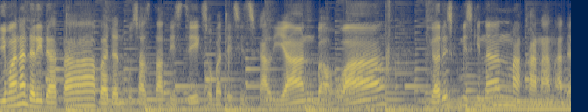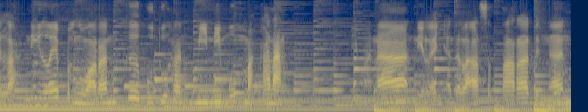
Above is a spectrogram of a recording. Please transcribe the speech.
Di mana dari data Badan Pusat Statistik Sobat Desit sekalian bahwa garis kemiskinan makanan adalah nilai pengeluaran kebutuhan minimum makanan di mana nilainya adalah setara dengan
